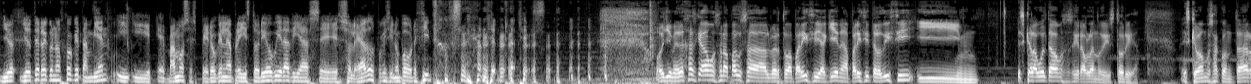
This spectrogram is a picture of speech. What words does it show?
Yo, yo, te reconozco que también, y, eh, vamos, espero que en la prehistoria hubiera días eh, soleados, porque si no, pobrecitos. Oye, ¿me dejas que hagamos una pausa, Alberto Aparici, aquí en Aparici te lo dice, y es que a la vuelta vamos a seguir hablando de historia. Es que vamos a contar...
